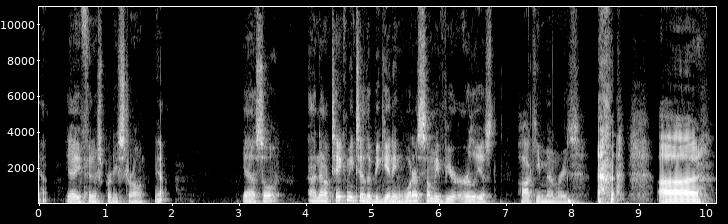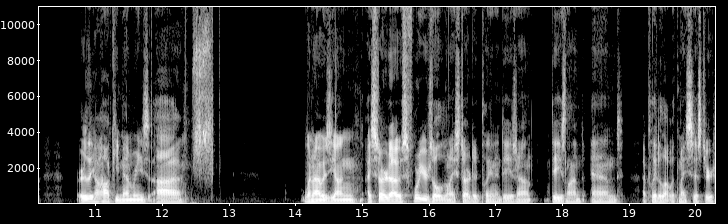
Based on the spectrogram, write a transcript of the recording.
Yeah, Yeah, you finished pretty strong. yeah. Yeah. So uh, now take me to the beginning. What are some of your earliest hockey memories? Uh, early hockey memories. Uh, when I was young, I started. I was four years old when I started playing in Daysland, Daysland, and I played a lot with my sister.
